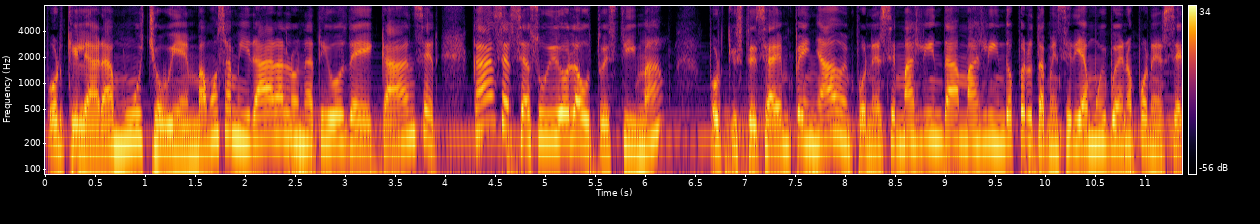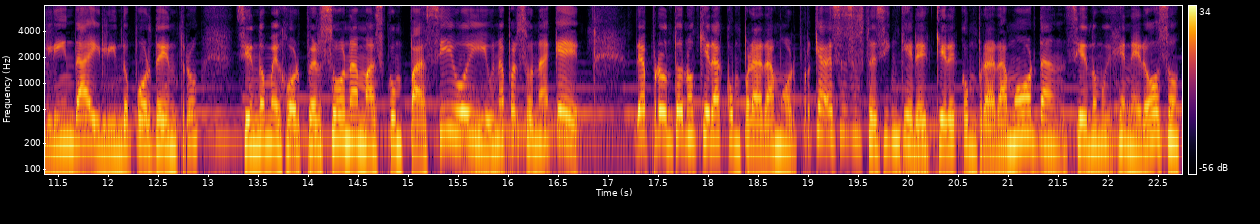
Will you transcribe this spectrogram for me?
porque le hará mucho bien. Vamos a mirar a los nativos de cáncer. Cáncer se ha subido la autoestima porque usted se ha empeñado en ponerse más linda, más lindo, pero también sería muy bueno ponerse linda y lindo por dentro, siendo mejor persona, más compasivo y una persona que de pronto no quiera comprar amor, porque a veces usted sin querer quiere comprar amor, dan, siendo muy generoso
